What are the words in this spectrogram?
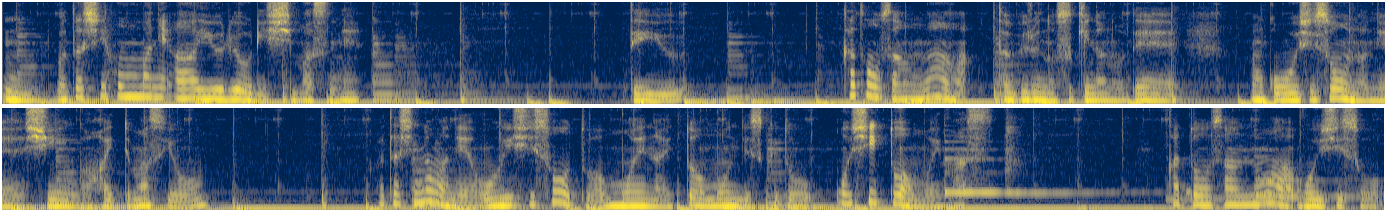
うん私ほんまにああいう料理しますね。っていう。加藤さんは食べるの好きなのでなんか美味しそうなねシーンが入ってますよ。私のはね美味しそうとは思えないと思うんですけど美味しいとは思います。加藤さんのは美味しそ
